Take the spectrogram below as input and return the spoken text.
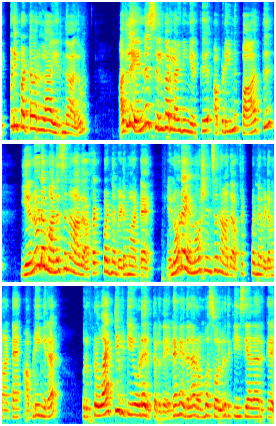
எப்படிப்பட்டவர்களா இருந்தாலும் அதுல என்ன சில்வர் லைனிங் இருக்கு அப்படின்னு பார்த்து என்னோட மனசை நான் அதை அஃபெக்ட் பண்ண விட மாட்டேன் என்னோட எமோஷன்ஸை நான் அதை அஃபெக்ட் பண்ண விட மாட்டேன் அப்படிங்கிற ஒரு ப்ரொவாக்டிவிட்டியோட இருக்கிறது. என்னங்க இதெல்லாம் ரொம்ப சொல்றதுக்கு ஈஸியாக தான் இருக்கு?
